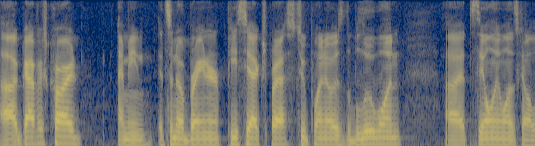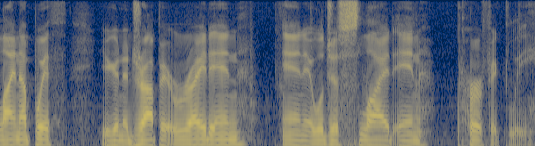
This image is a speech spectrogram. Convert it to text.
graphics card, I mean, it's a no-brainer. PCI Express 2.0 is the blue one. Uh, it's the only one that's going to line up with. You're going to drop it right in, and it will just slide in perfectly.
